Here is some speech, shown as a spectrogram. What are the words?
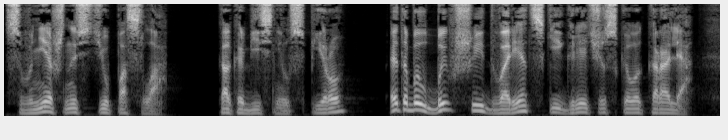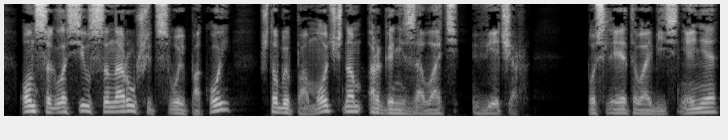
с внешностью посла. Как объяснил Спиро, это был бывший дворецкий греческого короля. Он согласился нарушить свой покой — чтобы помочь нам организовать вечер. После этого объяснения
